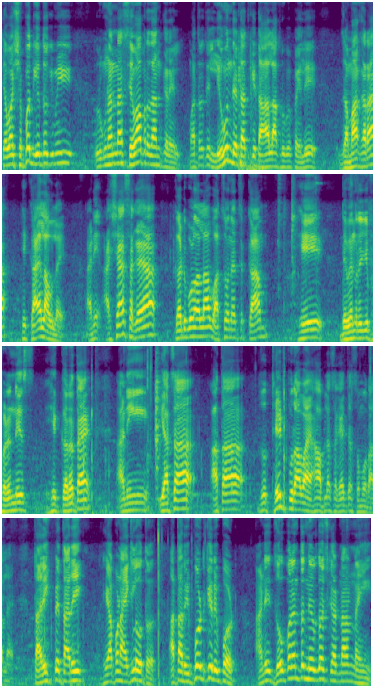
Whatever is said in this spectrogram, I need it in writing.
तेव्हा शपथ घेतो की मी रुग्णांना सेवा प्रदान करेल. मात्र ते लिहून देतात की दहा लाख रुपये पहिले जमा करा हे काय लावलं आहे आणि अशा सगळ्या कडबोळाला वाचवण्याचं काम हे देवेंद्रजी फडणवीस हे करत आहे. आणि याचा आता जो थेट पुरावा आहे हा आपल्या सगळ्यांच्या समोर आला आहे तारीख पे तारीख हे आपण ऐकलं होतं. आता रिपोर्ट की रिपोर्ट. आणि जोपर्यंत निर्दोष करणार नाही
